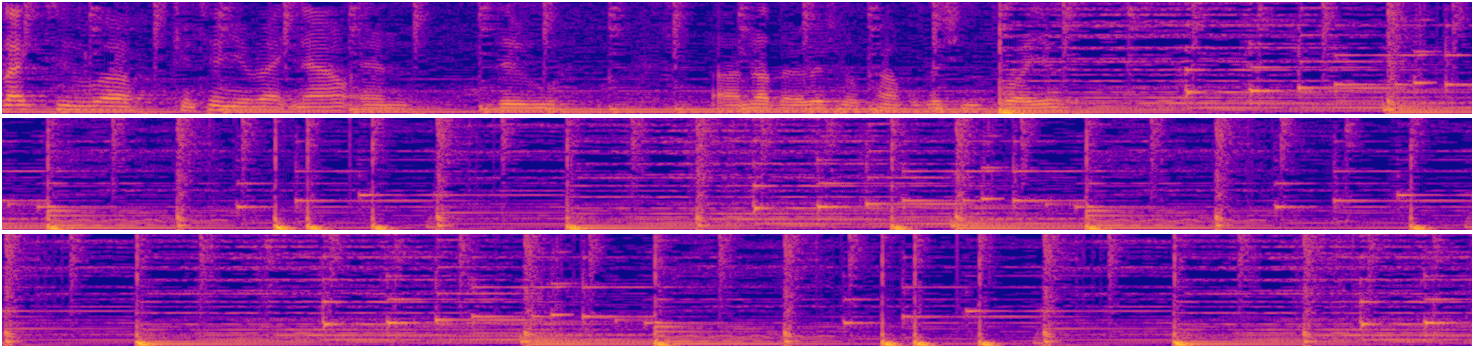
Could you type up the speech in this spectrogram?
like to uh, continue right now and do another original composition for you. Thank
